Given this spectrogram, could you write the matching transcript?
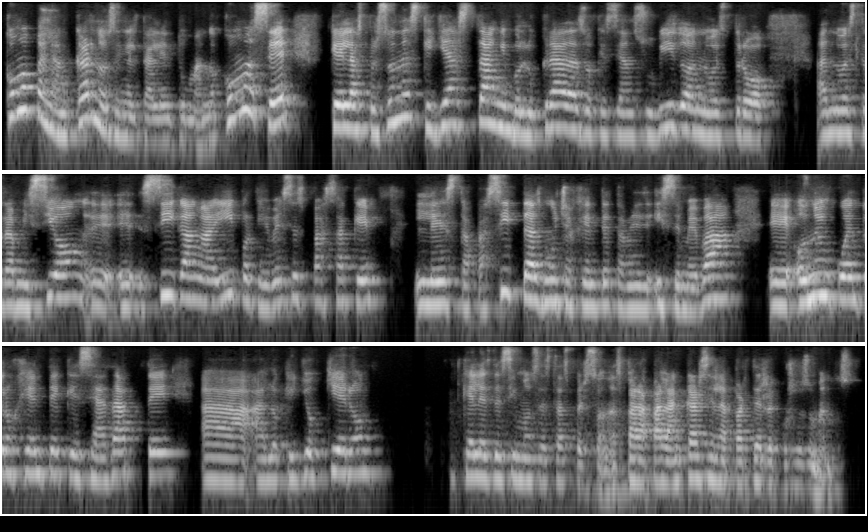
¿Cómo apalancarnos en el talento humano? ¿Cómo hacer que las personas que ya están involucradas o que se han subido a, nuestro, a nuestra misión eh, eh, sigan ahí? Porque a veces pasa que les capacitas, mucha gente también y se me va, eh, o no encuentro gente que se adapte a, lo que yo quiero. ¿Qué les decimos a estas personas para apalancarse en la parte de recursos humanos?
